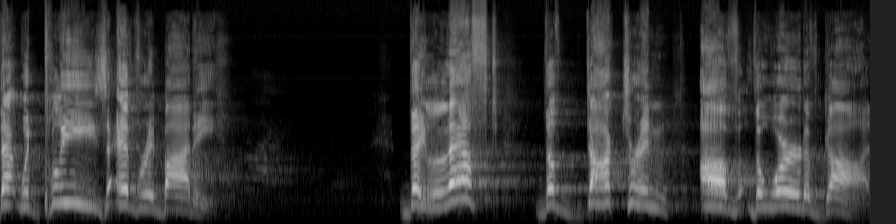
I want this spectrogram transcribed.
that would please everybody, they left the doctrine of the Word of God.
